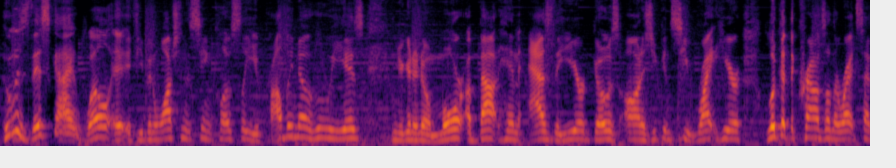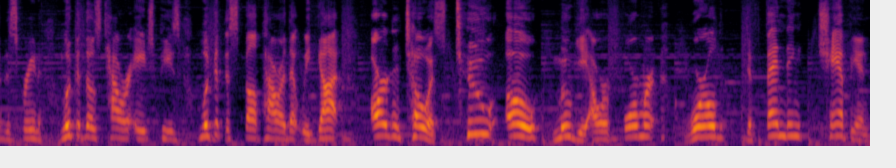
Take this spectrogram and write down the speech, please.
Who is this guy? Well, if you've been watching the scene closely, you probably know who he is, and you're going to know more about him as the year goes on. As you can see right here, look at the crowns on the right side of the screen. Look at those tower HPs. Look at the spell power that we got. Arden Toas, 2-0 Mugi, our former world defending champion,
